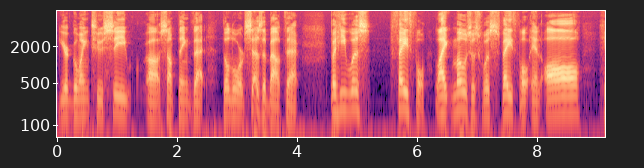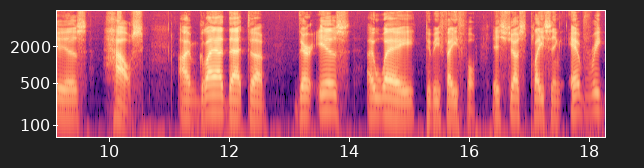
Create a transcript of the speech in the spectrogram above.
you're going to see uh, something that the Lord says about that. But he was faithful, like Moses was faithful in all his house. I'm glad that uh, there is a way to be faithful. It's just placing every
